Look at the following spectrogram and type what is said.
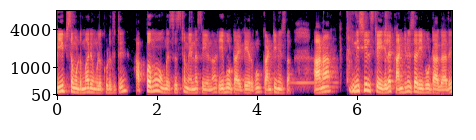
பீப் சவுண்ட் மாதிரி உங்களுக்கு கொடுத்துட்டு அப்பவும் உங்கள் சிஸ்டம் என்ன செய்யணும்னா ரீபூட் ஆகிட்டே இருக்கும் கண்டினியூஸாக ஆனால் இனிஷியல் ஸ்டேஜில் கண்டினியூஸாக ரீபூட் ஆகாது.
